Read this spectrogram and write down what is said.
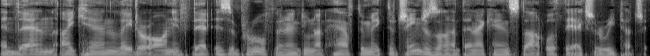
And then I can later on, if that is approved, and I do not have to make the changes on it, then I can start with the actual retouching.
